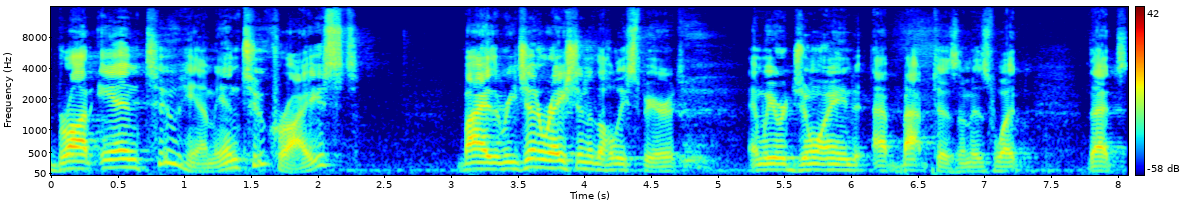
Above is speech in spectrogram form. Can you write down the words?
brought into him, into Christ, by the regeneration of the Holy Spirit, and we were joined at baptism, is what that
